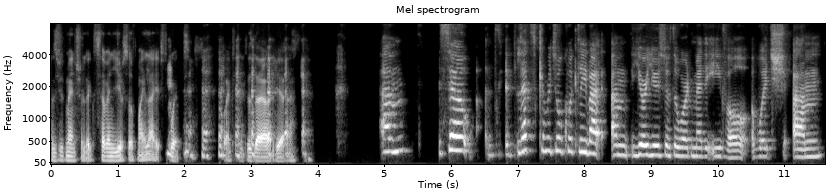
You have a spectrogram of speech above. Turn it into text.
as you mentioned, like seven years of my life went went into that. Yeah. Um. So let's can we talk quickly about um your use of the word medieval, which um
